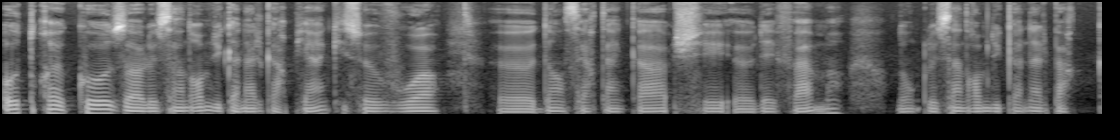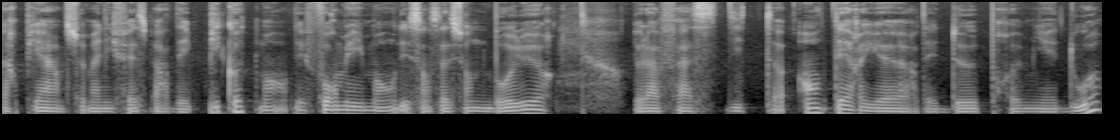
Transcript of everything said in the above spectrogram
Autre cause, le syndrome du canal carpien qui se voit dans certains cas chez les femmes. Donc le syndrome du canal carpien se manifeste par des picotements, des fourmillements, des sensations de brûlure de la face dite antérieure des deux premiers doigts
